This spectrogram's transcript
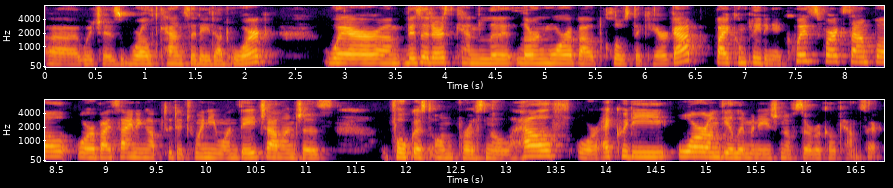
uh, which is worldcancerday.org where um, visitors can le- learn more about Close the Care Gap by completing a quiz, for example, or by signing up to the 21 day challenges focused on personal health or equity or on the elimination of cervical cancer.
